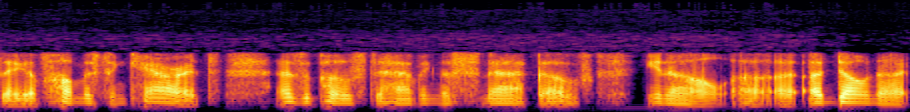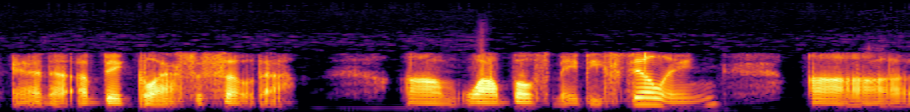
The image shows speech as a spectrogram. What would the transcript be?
say, of hummus and carrots, as opposed to having a snack of, you know, a, a donut and a, a big glass of soda. Um, while both may be filling, uh,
